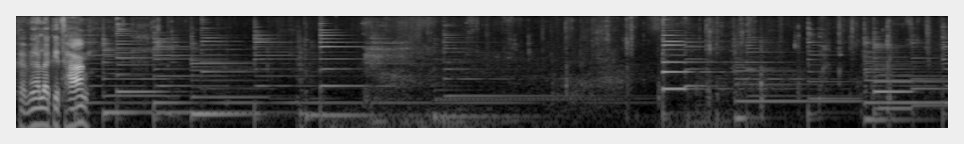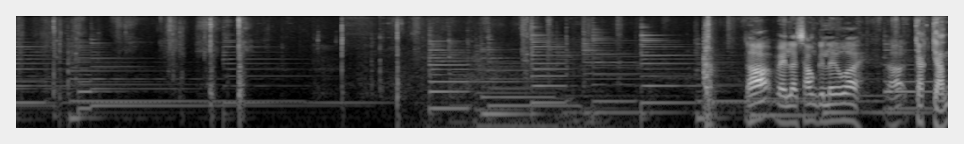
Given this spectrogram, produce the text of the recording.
cái này là cái thang. Đó vậy là xong cái lều rồi. Đó chắc chắn.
